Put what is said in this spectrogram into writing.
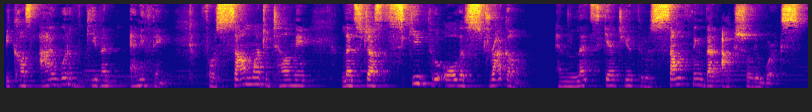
because I would have given anything for someone to tell me, let's just skip through all the struggle and let's get you through something that actually works.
